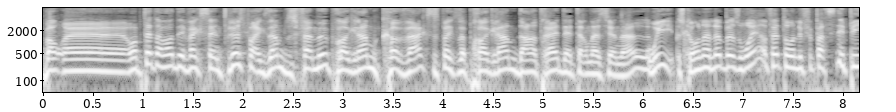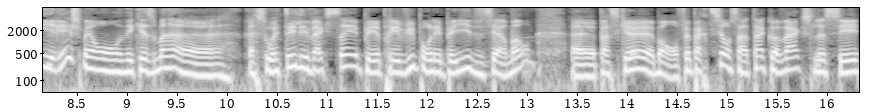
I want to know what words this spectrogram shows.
Bon, euh, on va peut-être avoir des vaccins de plus, par exemple, du fameux programme COVAX, c'est pas que le programme d'entraide internationale. Oui, parce qu'on en a besoin. En fait, on fait partie des pays riches, mais on est quasiment euh, à souhaiter les vaccins prévus pour les pays du tiers-monde. Euh, parce que, bon, on fait partie, on s'entend, COVAX, là, c'est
